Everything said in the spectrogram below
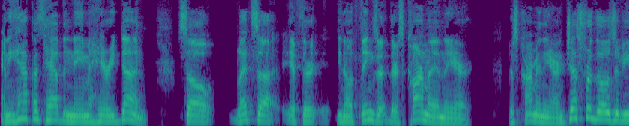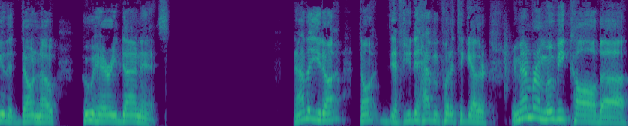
and he happens to have the name of Harry Dunn. So let's uh if there you know things are there's karma in the air, there's karma in the air, and just for those of you that don't know who Harry Dunn is, now that you don't don't if you haven't put it together, remember a movie called uh,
